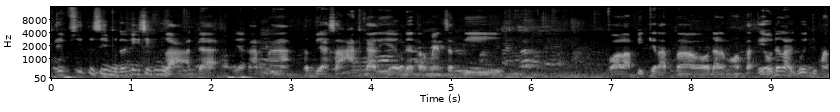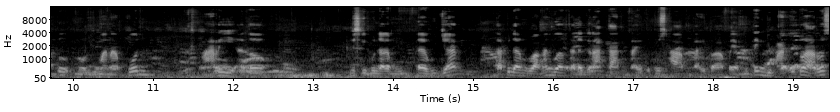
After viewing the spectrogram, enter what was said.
tips itu sih benernya sih gue nggak ada ya karena kebiasaan kali ya udah termindset di pola pikir atau dalam otak ya udahlah gue Jumat tuh mau gimana pun lari atau meskipun dalam eh, hujan tapi dalam ruangan gue harus ada gerakan entah itu push up entah itu apa yang penting Jumat itu harus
